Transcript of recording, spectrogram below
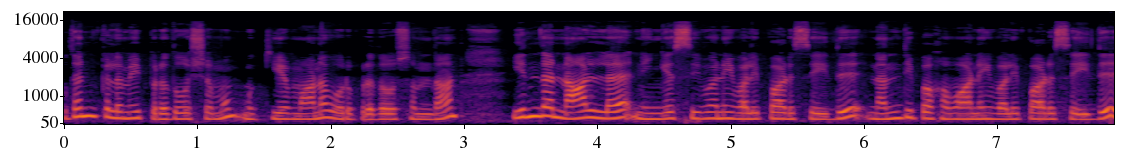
புதன்கிழமை பிரதோஷமும் முக்கியமான ஒரு பிரதோஷம்தான். இந்த நாளில் நீங்கள் சிவனை வழிபாடு செய்து நந்தி பகவானை வழிபாடு செய்து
